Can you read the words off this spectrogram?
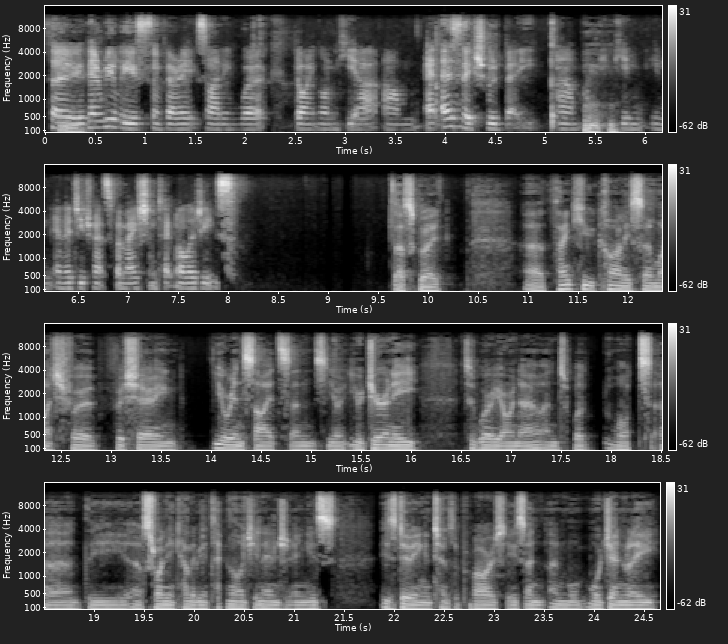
So mm. there really is some very exciting work going on here, um, as there should be, um, I think, mm-hmm. in, in energy transformation technologies. That's great. Uh, thank you, Kylie, so much for, for sharing your insights and your, your journey to where you are now and what what uh, the Australian Academy of Technology and Engineering is is doing in terms of priorities and and more, more generally,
